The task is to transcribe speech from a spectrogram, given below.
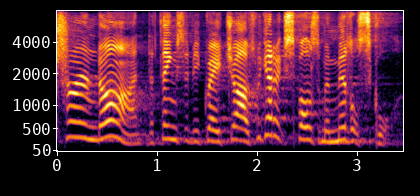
turned on to things that be great jobs, we got to expose them in middle school.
